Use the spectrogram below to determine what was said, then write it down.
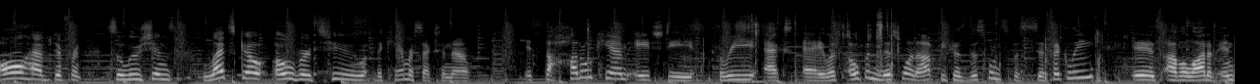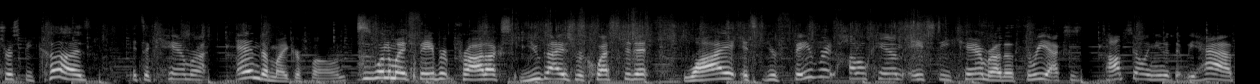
all have different solutions. Let's go over to the camera section now. It's the HuddleCam HD 3XA. Let's open this one up because this one specifically is of a lot of interest because it's a camera and a microphone. This is one of my favorite products. You guys requested it. Why? It's your favorite HuddleCam HD camera, the 3X is top selling unit that we have,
